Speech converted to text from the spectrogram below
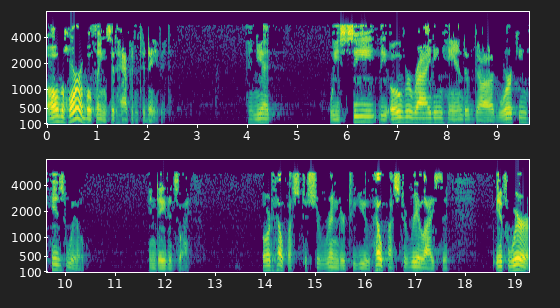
all the horrible things that happened to David. And yet, we see the overriding hand of God working His will in David's life. Lord, help us to surrender to you. Help us to realize that if we're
